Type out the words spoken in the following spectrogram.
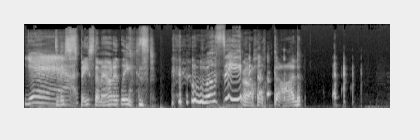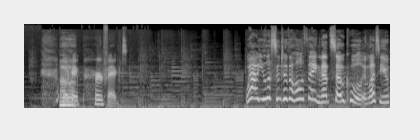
Yeah. Do they space them out at least? we'll see. Oh God. Okay, perfect. Wow, you listened to the whole thing. That's so cool. Unless you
